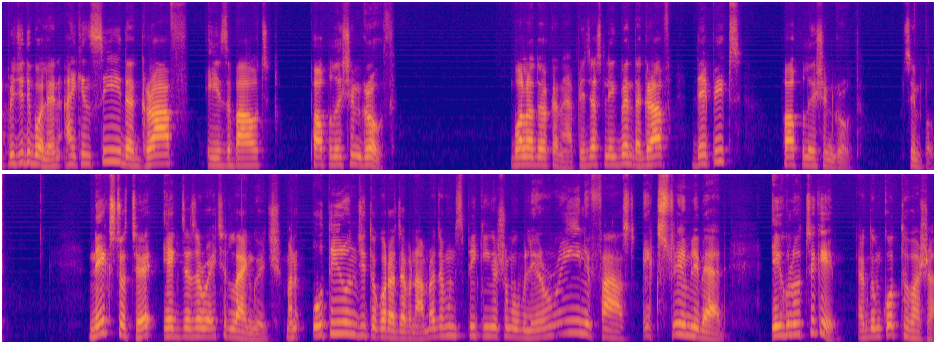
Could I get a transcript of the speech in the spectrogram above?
আপনি যদি বলেন I can see the graph is about population growth বলা দরকার না আপনি জাস্ট লিখবেন the graph depicts population growth simple next হচ্ছে এক্সাজারেটেড ল্যাঙ্গুয়েজ মানে অতিরঞ্জিত করা যাবে না। আমরা যখন স্পিকিংয়ের সময় বলি রিয়েলি ফাস্ট এক্সট্রিমলি ব্যাড এগুলো হচ্ছে কি? একদম কথ্য ভাষা।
